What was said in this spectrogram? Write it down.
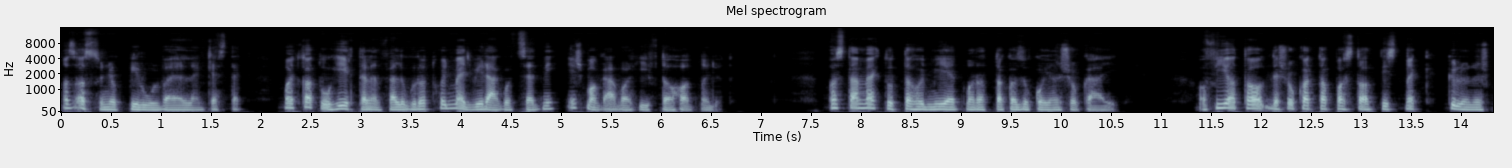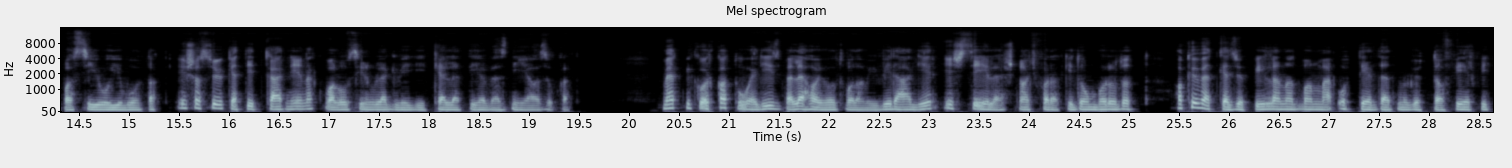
Az asszonyok pirulva ellenkeztek, majd Kató hirtelen felugrott, hogy megy virágot szedni, és magával hívta a hadnagyot. Aztán megtudta, hogy miért maradtak azok olyan sokáig. A fiatal, de sokat tapasztalt tisztnek különös passziói voltak, és a szőke titkárnének valószínűleg végig kellett élveznie azokat. mert mikor Kató egy ízbe lehajolt valami virágér, és széles, nagy fara kidomborodott, a következő pillanatban már ott érdett mögötte a férfi,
